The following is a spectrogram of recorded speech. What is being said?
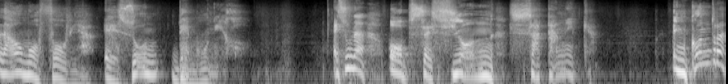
La, homofobia es un demonio. Es una obsesión satánica en contra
